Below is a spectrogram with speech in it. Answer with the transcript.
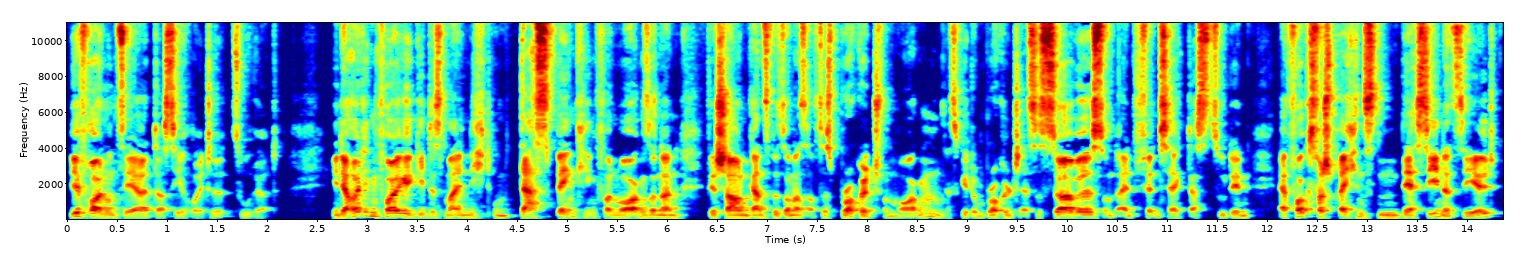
Wir freuen uns sehr, dass ihr heute zuhört. In der heutigen Folge geht es mal nicht um das Banking von morgen, sondern wir schauen ganz besonders auf das Brokerage von morgen. Es geht um Brokerage as a Service und ein Fintech, das zu den erfolgsversprechendsten der Szene zählt.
